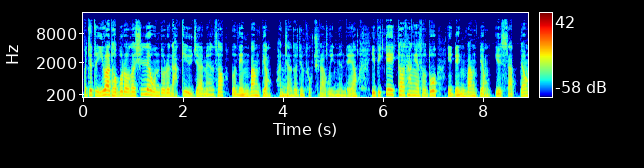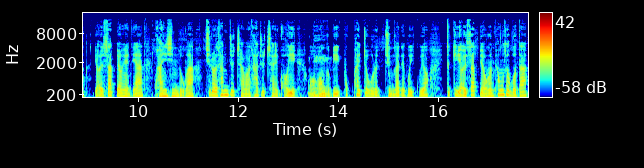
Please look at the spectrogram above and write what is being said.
어쨌든 이와 더불어서 실내 온도를 낮게 유지하면서 또 냉방병 환자도 음. 지금 속출하고 있는데요. 이 빅데이터 상에서도 이 냉방병, 일사병, 열사병에 대한 관심도가 7월 3주차와 4주차에 거의 어, 네. 언급이 폭발적으로 증가되고 있고요. 특히 열사병은 평소보다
